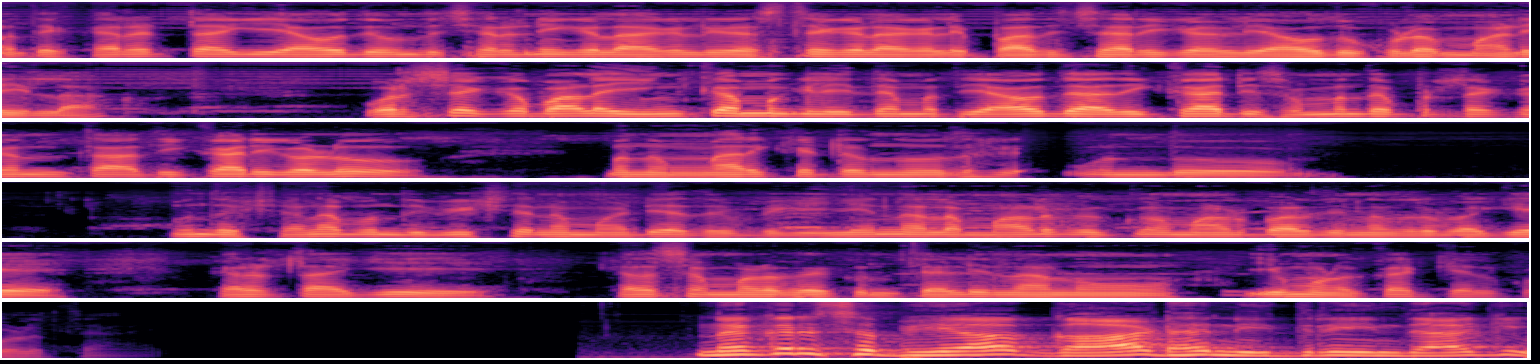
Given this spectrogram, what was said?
ಮತ್ತು ಕರೆಕ್ಟಾಗಿ ಯಾವುದೇ ಒಂದು ಚರಣಿಗಳಾಗಲಿ ರಸ್ತೆಗಳಾಗಲಿ ಪಾದಚಾರಿಗಳು ಯಾವುದು ಕೂಡ ಮಾಡಿಲ್ಲ. ವರ್ಷಕ್ಕೆ ಭಾಳ ಇನ್ಕಮ್ಗಳಿದೆ ಮತ್ತು ಯಾವುದೇ ಅಧಿಕಾರಿ ಸಂಬಂಧಪಟ್ಟಕ್ಕಂಥ ಅಧಿಕಾರಿಗಳು ಒಂದು ಮಾರ್ಕೆಟ್ ಒಂದು ಒಂದು ಒಂದು ಕ್ಷಣ ಬಂದು ವೀಕ್ಷಣೆ ಮಾಡಿ ಅದ್ರ ಬಗ್ಗೆ ಏನೆಲ್ಲ ಮಾಡಬೇಕು ಮಾಡಬಾರ್ದು ಅನ್ನೋದ್ರ ಬಗ್ಗೆ ಕರೆಕ್ಟಾಗಿ ಕೆಲಸ ಮಾಡಬೇಕು ಅಂತೇಳಿ ನಾನು ಈ ಮೂಲಕ ಕೇಳ್ಕೊಳ್ತೇನೆ. ನಗರಸಭೆಯ ಗಾಢ ನಿದ್ರೆಯಿಂದಾಗಿ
